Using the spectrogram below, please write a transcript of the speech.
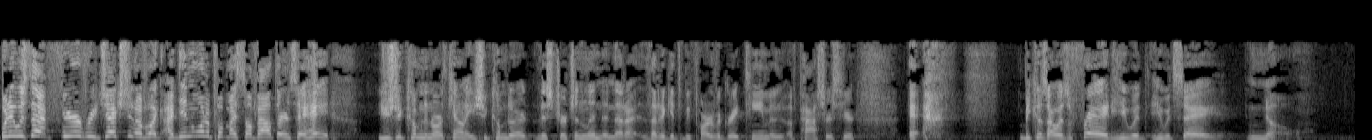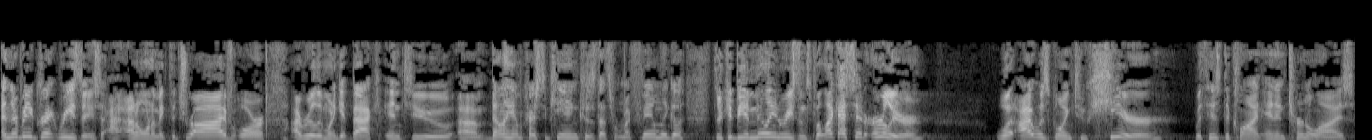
But it was that fear of rejection of like, I didn't want to put myself out there and say, hey, you should come to North County. You should come to our, this church in Lynden that I, that I get to be part of a great team of pastors here. Eh, because I was afraid he would, he would say no. And there'd be a great reason. He said, I, I don't want to make the drive, or I really want to get back into um, Bellingham Christ the King because that's where my family goes. There could be a million reasons. But like I said earlier, what I was going to hear with his decline and internalize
